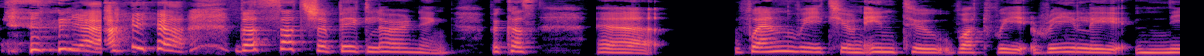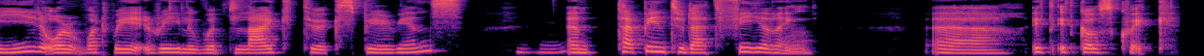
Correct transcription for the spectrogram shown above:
yeah yeah that's such a big learning because uh, when we tune into what we really need or what we really would like to experience Mhm. and tap into that feeling uh, it, it goes quick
